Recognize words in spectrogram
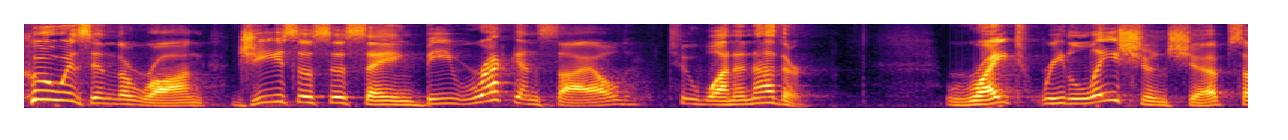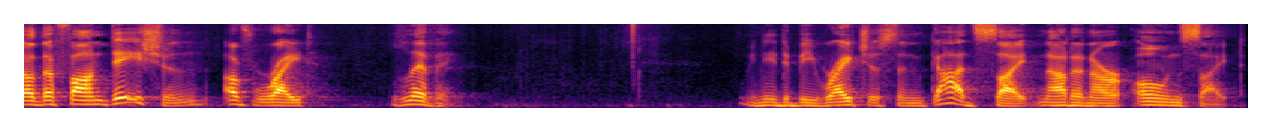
who is in the wrong, Jesus is saying, be reconciled to one another. Right relationships are the foundation of right living. We need to be righteous in God's sight, not in our own sight.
